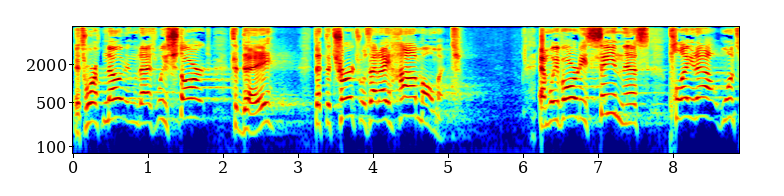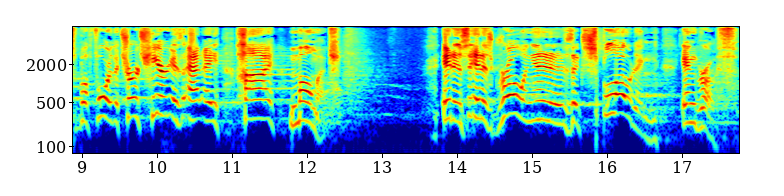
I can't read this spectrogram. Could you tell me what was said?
It's worth noting that as we start today, that the church was at a high moment. And we've already seen this played out once before. The church here is at a high moment. It is, it is growing and it is exploding in growth.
